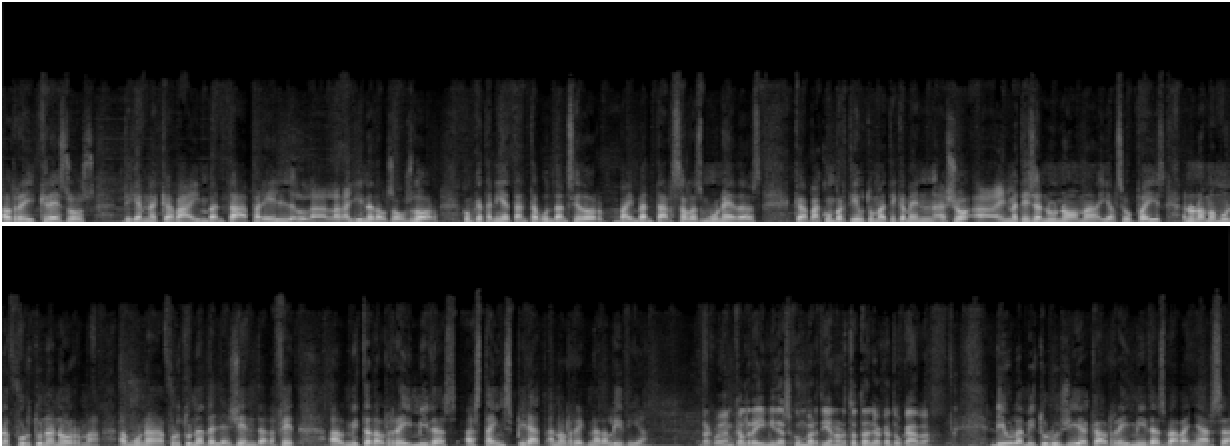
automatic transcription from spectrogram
El rei Cresos, diguem-ne que va inventar per ell la, la gallina dels ous d'or. Com que tenia tanta abundància d'or, va inventar-se les monedes, que va convertir automàticament això a ell mateix en un home i el seu país en un home amb una fortuna enorme, amb una fortuna de llegenda. De fet, el mite del rei Mides està inspirat en el regne de Lídia. Recordem que el rei Mides convertia en or tot allò que tocava. Diu la mitologia que el rei Mides va banyar-se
